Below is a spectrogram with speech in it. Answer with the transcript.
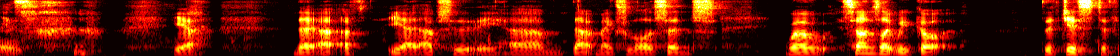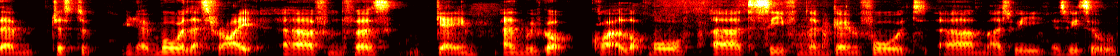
Yes. yeah. Yeah, absolutely. Um, that makes a lot of sense. Well, it sounds like we've got the gist of them just to, you know more or less right uh, from the first game, and we've got quite a lot more uh, to see from them going forward um, as we as we sort of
